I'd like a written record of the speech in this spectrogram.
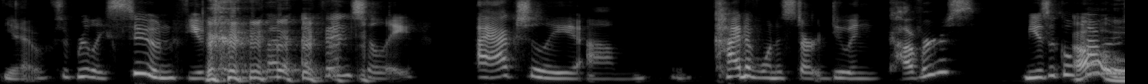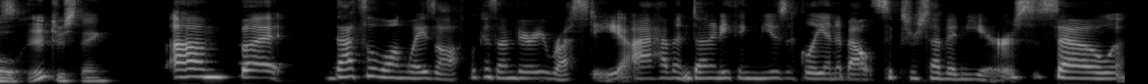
you know, really soon future, but eventually. I actually um kind of want to start doing covers, musical covers. Oh, interesting. Um, but that's a long ways off because I'm very rusty. I haven't done anything musically in about six or seven years. So,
